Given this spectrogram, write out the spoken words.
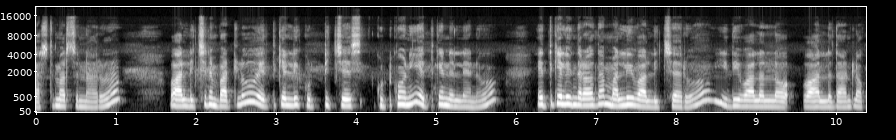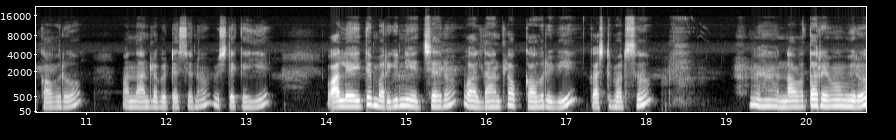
కస్టమర్స్ ఉన్నారు. వాళ్ళు ఇచ్చిన బట్టలు ఎత్తుకెళ్ళి కుట్టిచ్చేసి కుట్టుకొని ఎత్తుకొని వెళ్ళాను ఎత్తుకెళ్ళిన తర్వాత మళ్ళీ వాళ్ళు ఇచ్చారు ఇది వాళ్ళల్లో వాళ్ళ దాంట్లో ఒక కవరు. మన దాంట్లో పెట్టేశాను మిస్టేక్ అయ్యి. వాళ్ళు అయితే మరిగిన్ని ఇచ్చారు. వాళ్ళ దాంట్లో ఒక కవర్ ఇవి కస్టమర్స్. నవ్వుతారేమో మీరు.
